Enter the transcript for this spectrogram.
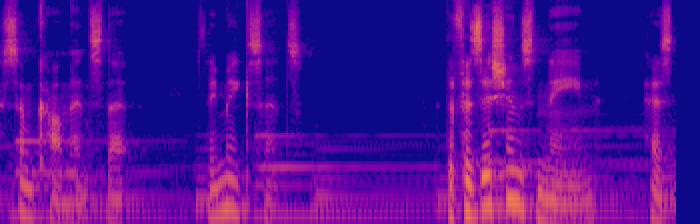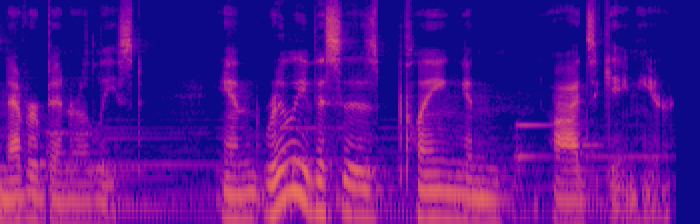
some comments that they make sense. The physician's name has never been released, and really this is playing an odds game here.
